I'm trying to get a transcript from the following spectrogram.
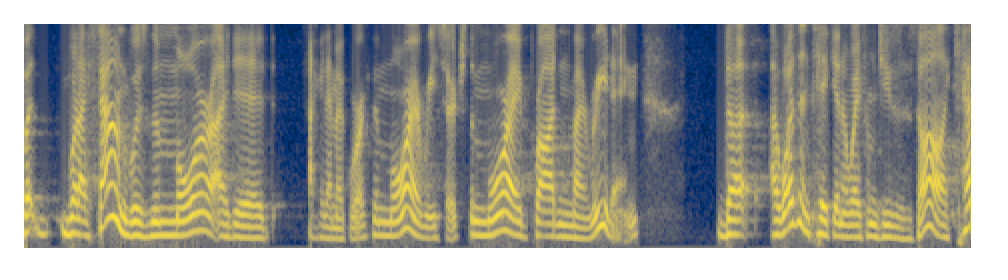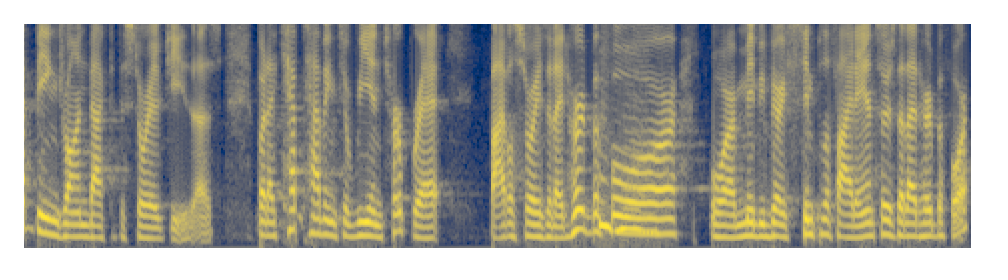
But what I found was the more I did academic work, the more I researched, the more I broadened my reading, the I wasn't taken away from Jesus at all. I kept being drawn back to the story of Jesus, but I kept having to reinterpret Bible stories that I'd heard before, or maybe very simplified answers that I'd heard before.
